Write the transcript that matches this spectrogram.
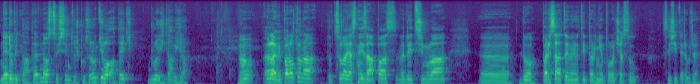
nedobytná pevnost, což se jim trošku zhroutilo a teď důležitá výhra. No, hele, vypadalo to na docela jasný zápas, vedli 3-0 e, do 50. minuty prvního poločasu, slyšíte dobře,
